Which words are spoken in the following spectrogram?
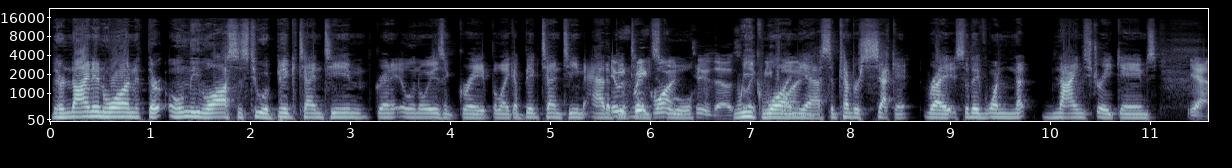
They're nine and one. Their only loss is to a Big Ten team. Granted, Illinois isn't great, but like a Big Ten team at a It Big was Ten week school. one too, though. so, week, like, one, yeah, September second, right? So they've won nine straight games. yeah.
